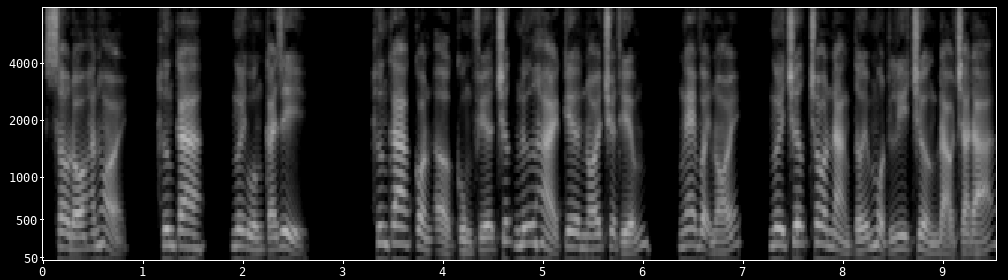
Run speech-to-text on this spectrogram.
Sau đó hắn hỏi, Hương ca, ngươi uống cái gì? Hương ca còn ở cùng phía trước nữ hải kia nói chuyện thiếm, nghe vậy nói, ngươi trước cho nàng tới một ly trường đảo trà đá.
